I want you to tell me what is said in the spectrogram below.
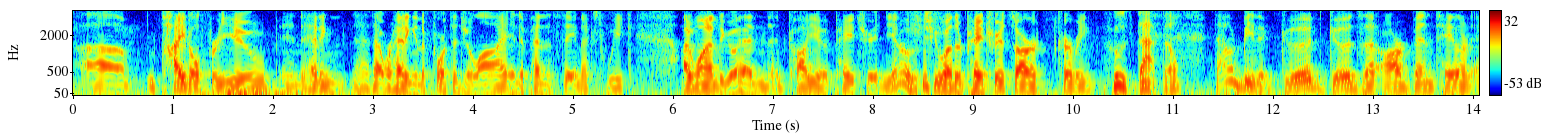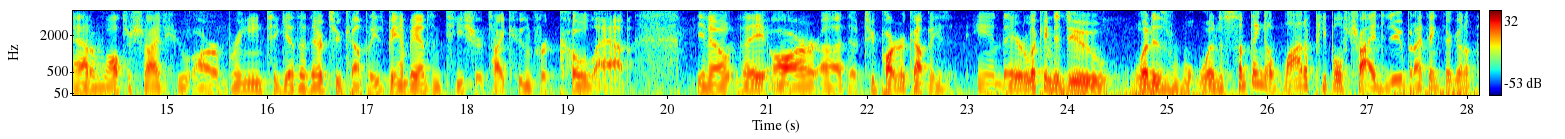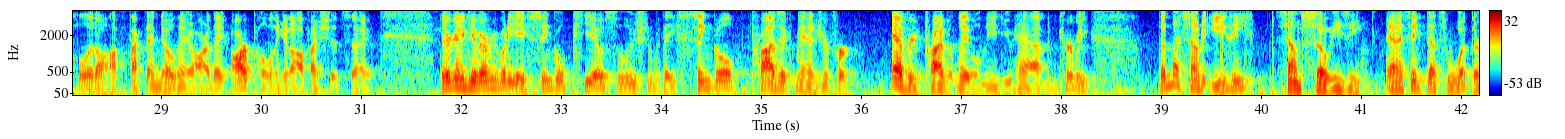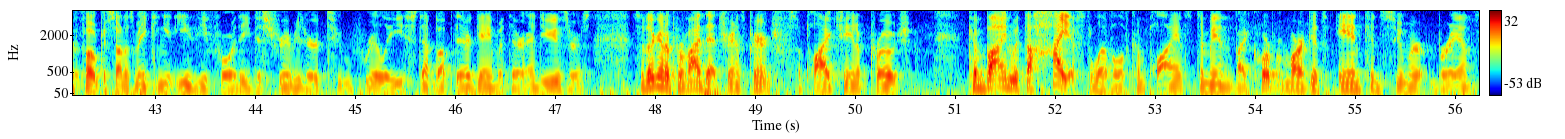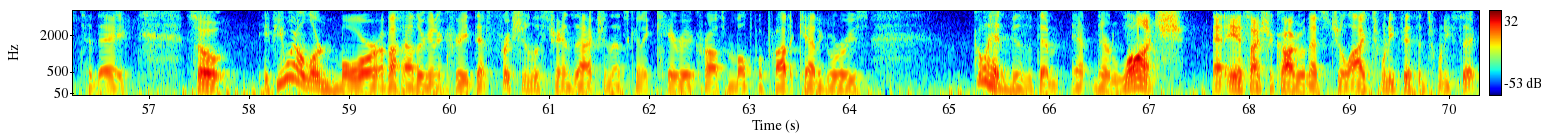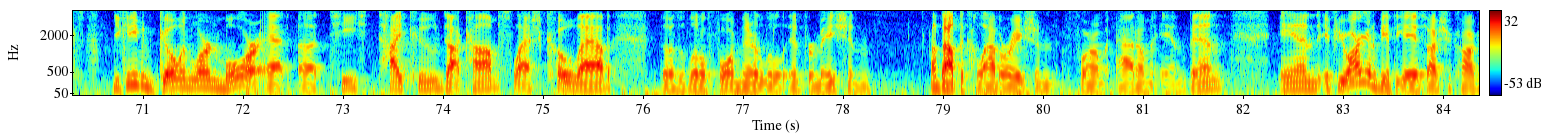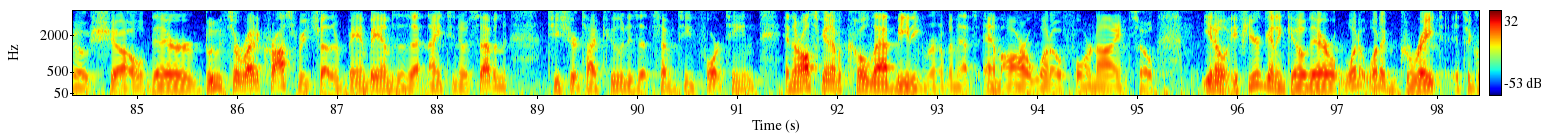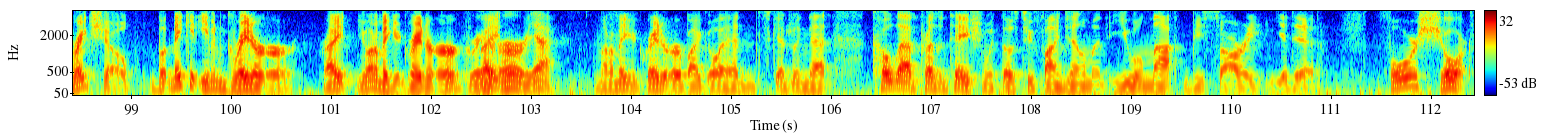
um, title for you in heading uh, that we're heading into Fourth of July, Independence Day next week. I wanted to go ahead and, and call you a patriot. And you know who two other patriots are, Kirby? Who's that, Bill? That would be the good goods that are Ben Taylor and Adam Walterscheid, who are bringing together their two companies, Bam Bams and T-Shirt Tycoon, for collab. You know, they are uh, they're two partner companies, and they are looking to do what is what is something a lot of people have tried to do, but I think they're going to pull it off. In fact, I know they are. They are pulling it off, I should say. They're going to give everybody a single PO solution with a single project manager for every private label need you have. And Kirby, doesn't that sound easy? Sounds so easy. And I think that's what they're focused on is making it easy for the distributor to really step up their game with their end users. So they're going to provide that transparent supply chain approach combined with the highest level of compliance demanded by corporate markets and consumer brands today. So if you want to learn more about how they're going to create that frictionless transaction that's going to carry across multiple product categories, go ahead and visit them at their launch at ASI Chicago. That's July 25th and 26th. You can even go and learn more at uh, ttycoon.com slash collab. There's a little form there, a little information about the collaboration from Adam and Ben. And if you are going to be at the ASI Chicago show, their booths are right across from each other. Bam Bam's is at 1907, T Shirt Tycoon is at 1714, and they're also going to have a collab meeting room, and that's MR 1049. So, you know, if you're going to go there, what a, what a great, it's a great show, but make it even greater-er, right? You want to make it greater, Greater, right? yeah. I'm going to make it greater-er by go ahead and scheduling that collab presentation with those two fine gentlemen. You will not be sorry you did. For sure.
